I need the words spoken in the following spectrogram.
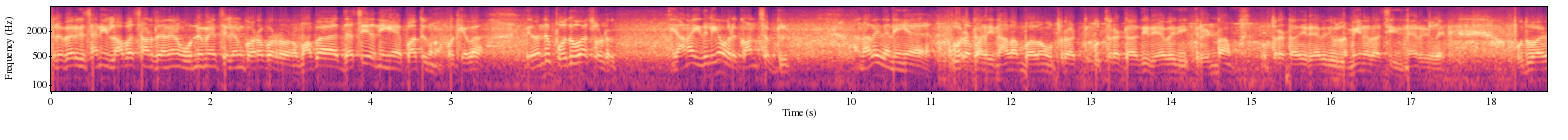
சில பேருக்கு சனி லாபஸ்தானத்தில் இருந்து ஒன்றுமே சிலன்னு குறைப்படுற வரும் அப்போ தசையை நீங்கள் பார்த்துக்கணும். ஓகேவா இது வந்து பொதுவாக சொல்கிறது ஆனால் இதுலேயும் ஒரு கான்செப்ட் இருக்குது அதனால இதை நீங்கள் பூலபாதி நாலாம் பாதம் உத்தராட் உத்தரட்டாதி ரேவதி ரெண்டாம் உத்தரட்டாதி ரேவதி உள்ள மீனராசி நேர்களே பொதுவாகவே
